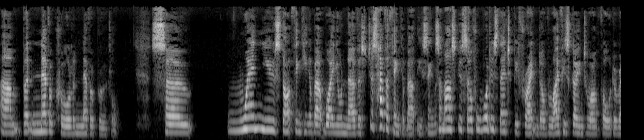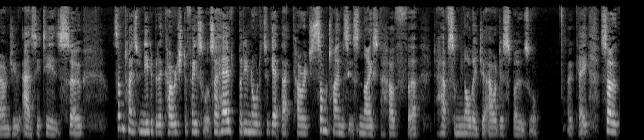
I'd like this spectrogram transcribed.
um, but never cruel and never brutal. So when you start thinking about why you're nervous, just have a think about these things and ask yourself, well, what is there to be frightened of? Life is going to unfold around you as it is. So sometimes we need a bit of courage to face what's ahead, but in order to get that courage, sometimes it's nice to have uh, to have some knowledge at our disposal. Okay, so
